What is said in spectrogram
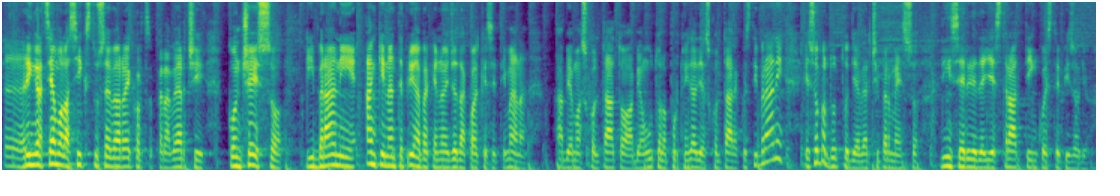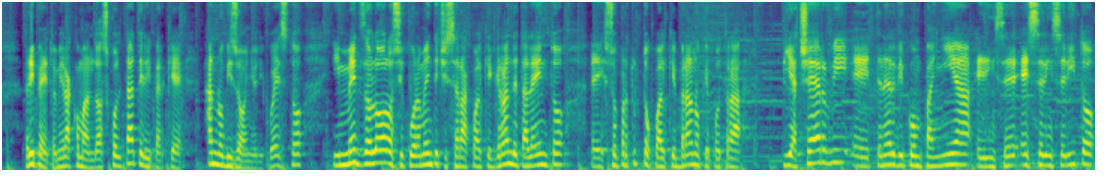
eh, ringraziamo la 627 Records per averci concesso i brani anche in anteprima perché noi già da qualche settimana abbiamo ascoltato, abbiamo avuto l'opportunità di ascoltare questi brani e soprattutto di averci permesso di inserire degli estratti in questo episodio. Ripeto, mi raccomando, ascoltateli perché hanno bisogno di questo. In mezzo a loro sicuramente ci sarà qualche grande talento e soprattutto qualche brano che potrà piacervi e tenervi compagnia e inser- essere inserito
